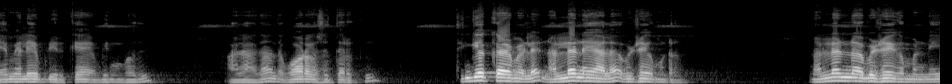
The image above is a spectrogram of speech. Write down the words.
என் மேலே இப்படி இருக்கே அப்படிங்கும்போது ஆனால் தான் அந்த கோரக சித்தருக்கு திங்கக்கிழமையில் நல்லெண்ணெயால் அபிஷேகம் பண்ணுறது நல்லெண்ணெய் அபிஷேகம் பண்ணி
